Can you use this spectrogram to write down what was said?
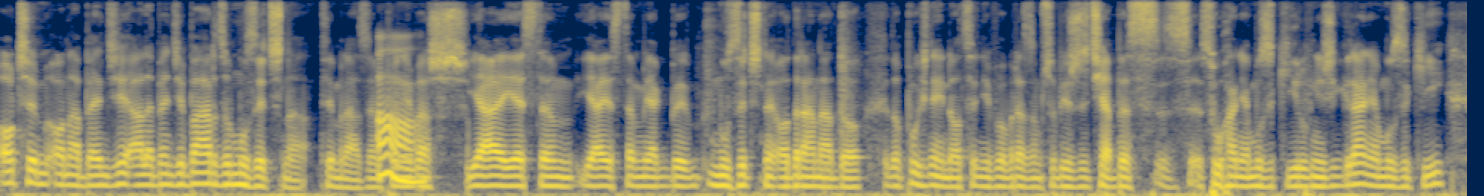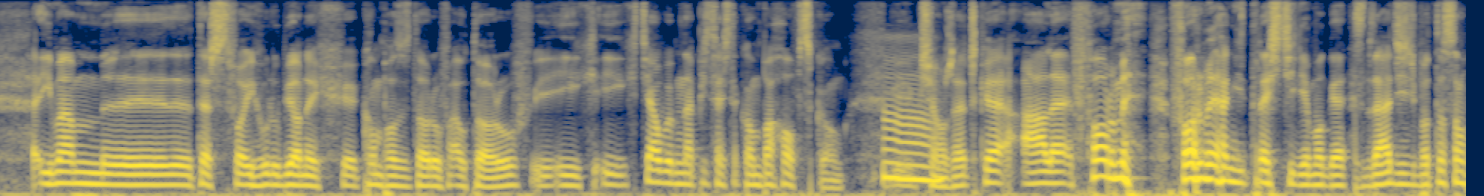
o czym ona będzie, ale będzie bardzo muzyczna tym razem, o. ponieważ ja jestem, ja jestem jakby muzyczny od rana do, do późnej nocy. Nie wyobrażam sobie życia bez słuchania muzyki, również i grania muzyki. I mam y, też swoich ulubionych kompozytorów, autorów i, i, i chciałbym napisać taką bachowską o. książeczkę, ale formy, formy ani treści nie mogę zdradzić, bo to, są,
